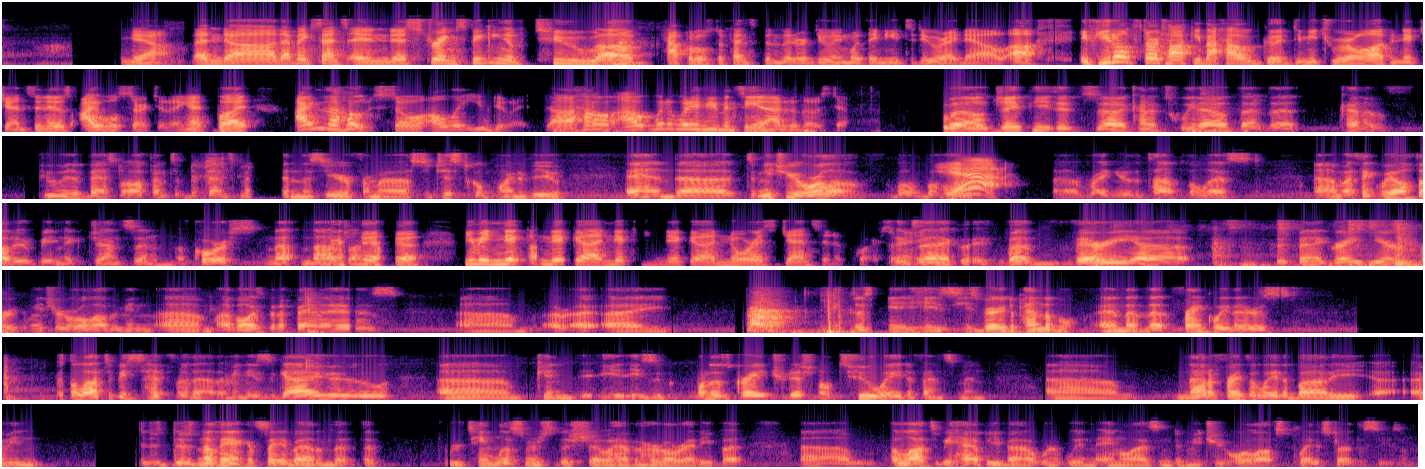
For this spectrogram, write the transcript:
Yeah, and uh, that makes sense. And uh, String, speaking of two uh, Capitals defensemen that are doing what they need to do right now, uh, if you don't start talking about how good Dmitry Orlov and Nick Jensen is, I will start doing it. But I'm the host, so I'll let you do it. Uh, how, how what, what have you been seeing out of those two? Well, JP did uh, kind of tweet out that that kind of who are the best offensive defensemen in this year from a statistical point of view, and uh, Dmitry Orlov, lo and behold, yeah, uh, right near the top of the list. Um, I think we all thought it would be Nick Jensen, of course, not not John. you mean Nick Nick uh, Nick Nick uh, Norris Jensen, of course. Right? Exactly, but very. Uh, it's been a great year for Dmitry Orlov. I mean, um, I've always been a fan of his. Um, I, I just he, he's he's very dependable, and that, that frankly there's there's a lot to be said for that. I mean, he's a guy who um, can he, he's one of those great traditional two-way defensemen um, not afraid to lay the body. Uh, I mean, there's, there's nothing I can say about him that the routine listeners to this show haven't heard already, but um, a lot to be happy about when, when analyzing Dmitry Orlov's play to start the season.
